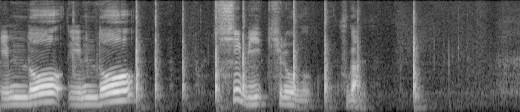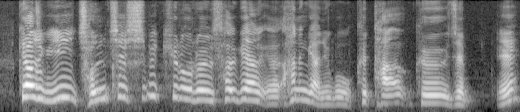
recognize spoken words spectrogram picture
임도 임도 12km 구간 그래가지고 이 전체 12km를 설계하는 게 아니고 그다그 이제 예?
